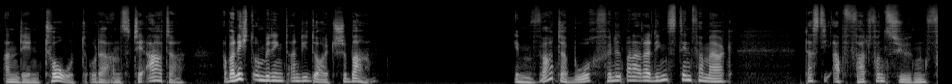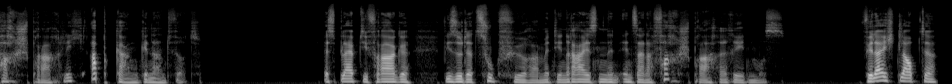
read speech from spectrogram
an den Tod oder ans Theater, aber nicht unbedingt an die Deutsche Bahn. Im Wörterbuch findet man allerdings den Vermerk, dass die Abfahrt von Zügen fachsprachlich Abgang genannt wird. Es bleibt die Frage, wieso der Zugführer mit den Reisenden in seiner Fachsprache reden muss. Vielleicht glaubt er,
